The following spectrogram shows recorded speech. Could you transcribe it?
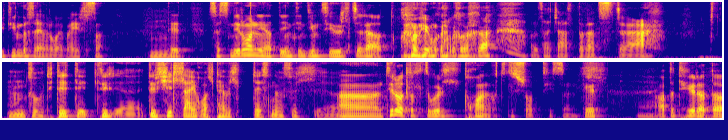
би тэрэнд бас амар гоё баярлсан. Тэгээд Сач Нирваны одоо энэ тийм юм цэвэрлж байгаа одохгүй юм гарах байхаа. Цааш алдгаа засаж байгаа. Мм зү. Гэтэ тэр тэр шил аяг бол тавилт байсан уу эсвэл Аа тэр бол зүгээр л тухайн нөхцөл шууд хийсэн. Тэгээд одоо тэгэхээр одоо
